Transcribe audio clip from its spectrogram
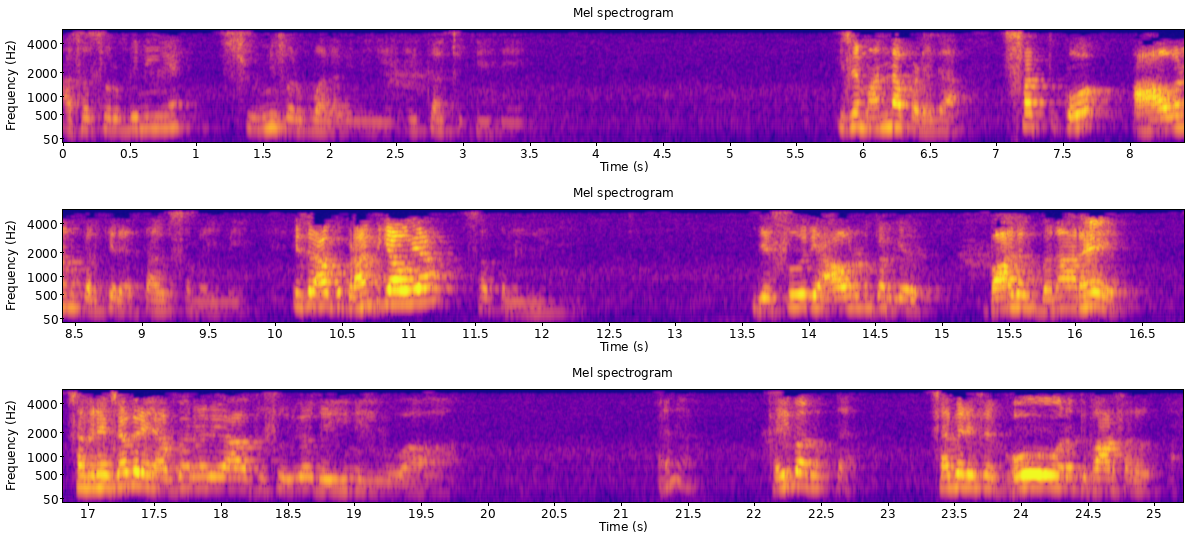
असत स्वरूप भी नहीं है, शून्य स्वरूप वाला भी नहीं है एक चुके हैं। इसे मानना पड़ेगा। सत्य को आवरण करके रहता है उस समय में। इस आपको भ्रांति क्या हो गया? सत्य नहीं है। ये सूर्य आवरण करके बादल बना रहे सवेरे सवेरे आप कर रहे आज तो सूर्योदय ही नहीं हुआ। है ना? कई बार होता है। सवेरे से घोर अंधकार सर होता है।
